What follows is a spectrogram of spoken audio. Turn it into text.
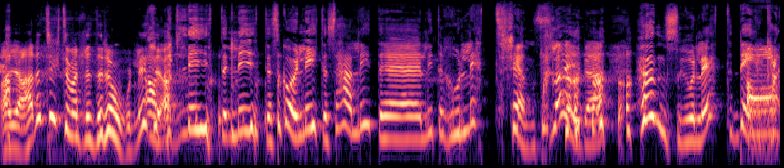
Ja, jag hade tyckt det varit lite roligt. Ja, Ja. men lite, lite skoj, lite så här lite, lite roulette-känsla i det. Hönsroulette, det, Ja. kan,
